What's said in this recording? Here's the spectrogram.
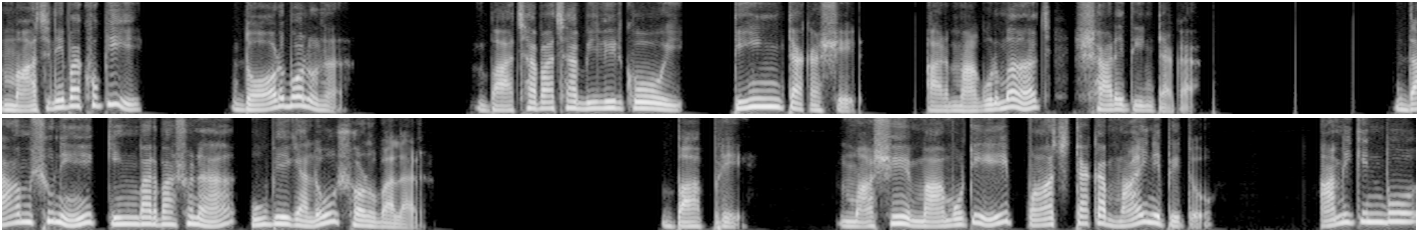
মাছ নেবা খুকি? দর বলো না। বাছা বাছা বিলির কই, তিন টাকা সের আর মাগুর মাছ সাড়ে তিন টাকা। দাম শুনে কিনবার বাসনা উবে গেল সরবালার। বাপরে, মাসে মা মোটে পাঁচ টাকা মাইনে পেত। আমি কিনব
